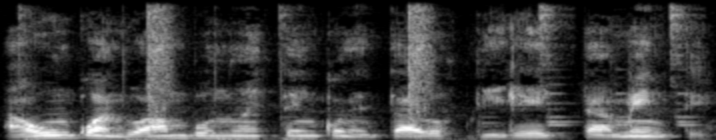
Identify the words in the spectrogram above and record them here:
aun cuando ambos no estén conectados directamente.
